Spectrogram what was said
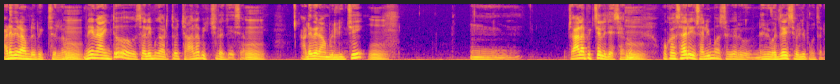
అడవి రాముడు పిక్చర్లో నేను ఆయనతో సలీం గారితో చాలా పిక్చర్లు చేశాను. అడవి రాముడి నుంచి చాలా పిక్చర్లు చేశాను ఒకసారి సలీం మాస్టర్ గారు నేను వదిలేసి వెళ్ళిపోతారు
